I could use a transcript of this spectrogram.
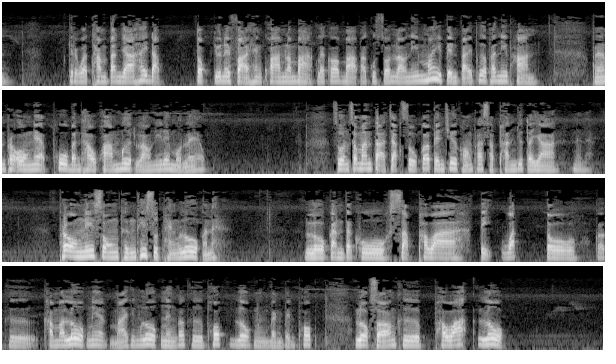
เรียกว่าทำปัญญาให้ดับตกอยู่ในฝ่ายแห่งความลำบาก แล้วก็บาปอากุศลเหล่านี้ไม่เป็นไปเพื่อพระนิพพาน เพราะฉะนั้นพระองค์เนี่ยผู้บรรเทาความมืดเหล่านี้ได้หมดแล้ว ส่วนสมันตะจักสุก็เป็นชื่อของพระสัพพัญยุตยานนี่นะพระองค์นี้ทรงถึงที่สุดแห่งโลกนะโลกันตะคู สัพพวาติวัตโต ก็คือคำว่าโลกเนี่ยหมายถึงโลกหนึ่งก็คือภพโลกหนึ่งแบ่งเป็นภพโลกสองคือภวะโลก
